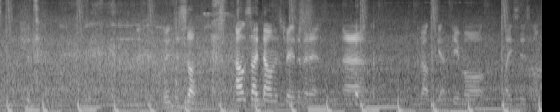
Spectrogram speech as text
just we're just on outside down the street at the minute. Uh, about to get a few more places on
